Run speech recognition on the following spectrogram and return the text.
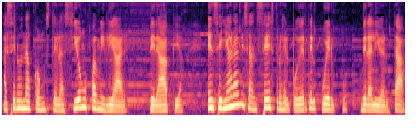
hacer una constelación familiar, terapia, enseñar a mis ancestros el poder del cuerpo, de la libertad,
